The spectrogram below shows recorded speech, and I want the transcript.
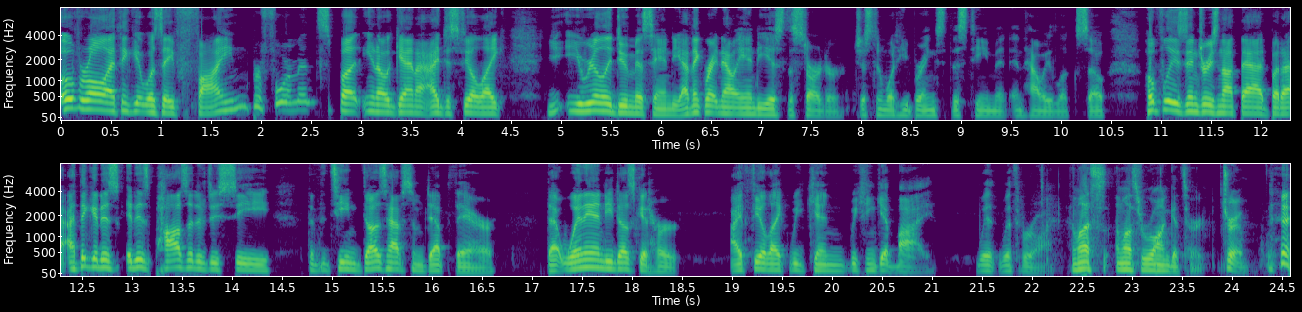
overall, I think it was a fine performance. But you know, again, I, I just feel like you, you really do miss Andy. I think right now Andy is the starter, just in what he brings to this team and, and how he looks. So hopefully his injury is not bad. But I, I think it is it is positive to see that the team does have some depth there. That when Andy does get hurt, I feel like we can we can get by with with Ruan. Unless unless Ruan gets hurt. True.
